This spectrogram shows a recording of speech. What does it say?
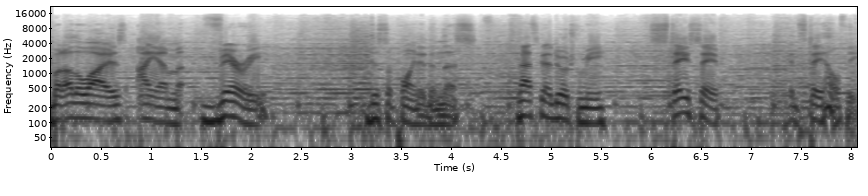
But otherwise, I am very disappointed in this. That's going to do it for me. Stay safe and stay healthy.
